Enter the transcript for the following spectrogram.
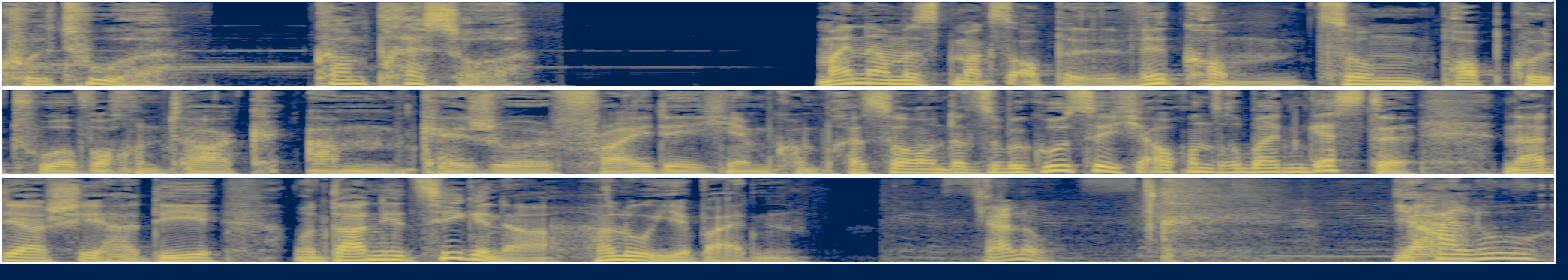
Kultur Kompressor mein Name ist Max Oppel. Willkommen zum Popkultur-Wochentag am Casual Friday hier im Kompressor. Und dazu begrüße ich auch unsere beiden Gäste, Nadja Shehade und Daniel Ziegener. Hallo, ihr beiden. Hallo. Ja, hallo.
